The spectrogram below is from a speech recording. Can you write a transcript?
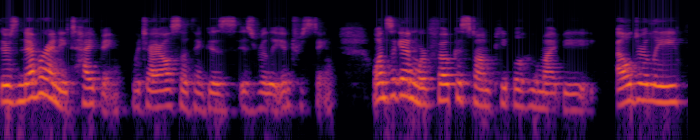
There's never any typing, which I also think is, is really interesting. Once again, we're focused on people who might be elderly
